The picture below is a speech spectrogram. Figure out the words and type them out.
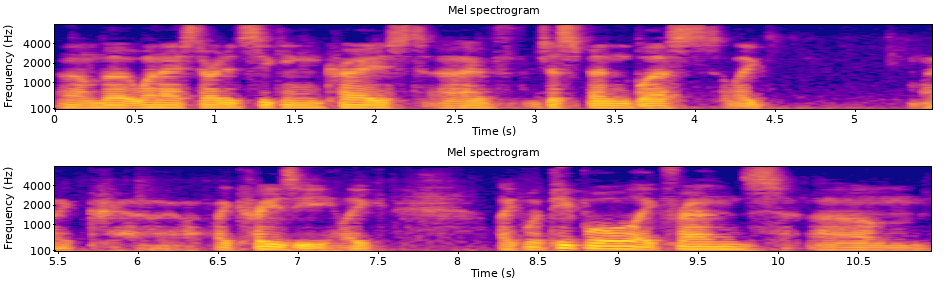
Um, but when I started seeking Christ I've just been blessed like like like crazy. Like like with people like friends um,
